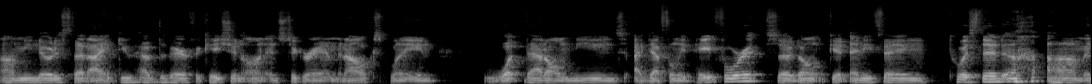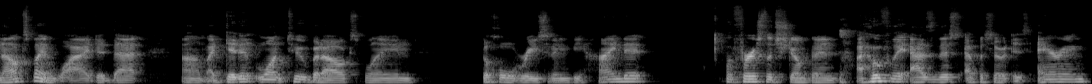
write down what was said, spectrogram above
Um, you notice that I do have the verification on Instagram, and I'll explain what that all means. I definitely paid for it, so don't get anything twisted. um, and I'll explain why I did that. Um, I didn't want to, but I'll explain the whole reasoning behind it. But first, let's jump in. I hopefully, as this episode is airing,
